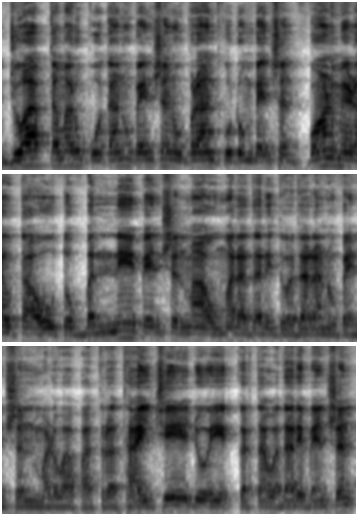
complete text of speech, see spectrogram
જો આપ તમારું પોતાનું પેન્શન, ઉપરાંત કુટુંબ પેન્શન પણ મેળવતા હોવ, તો બંને પેન્શનમાં ઉંમર આધારિત વધારાનું પેન્શન મળવા પાત્ર થાય છે. જો એક કરતાં વધારે પેન્શન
